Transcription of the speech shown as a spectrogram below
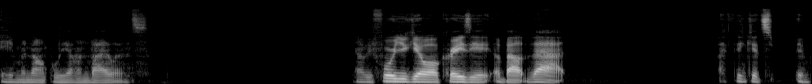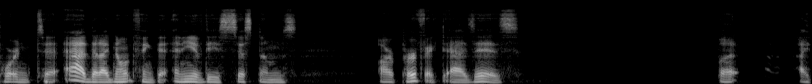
a monopoly on violence. Now, before you go all crazy about that, I think it's important to add that I don't think that any of these systems are perfect as is. But I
